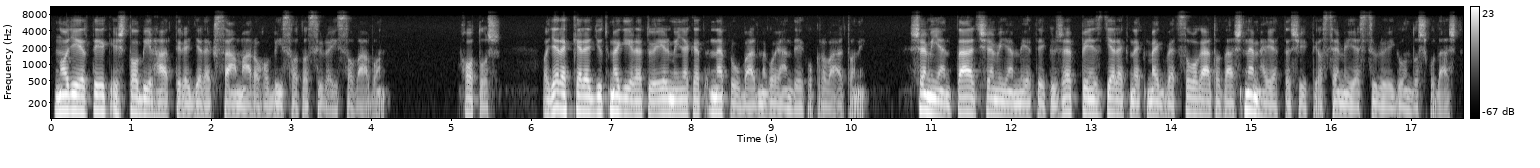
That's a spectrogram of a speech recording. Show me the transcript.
Nagy érték és stabil háttér egy gyerek számára, ha bízhat a szülei szavában. 6. A gyerekkel együtt megélhető élményeket ne próbáld meg ajándékokra váltani. Semmilyen tárgy, semmilyen mértékű zseppénz gyereknek megvett szolgáltatás nem helyettesíti a személyes szülői gondoskodást.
